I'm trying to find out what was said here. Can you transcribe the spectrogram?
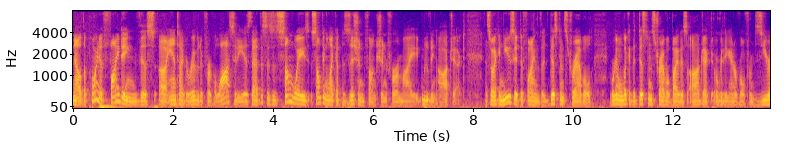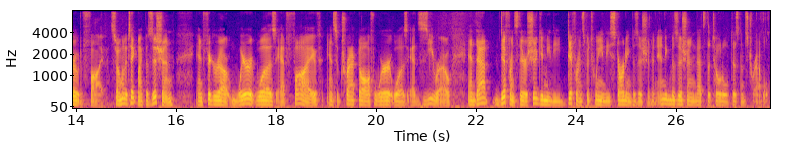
Now, the point of finding this uh, antiderivative for velocity is that this is in some ways something like a position function for my moving object. And so I can use it to find the distance traveled. We're going to look at the distance traveled by this object over the interval from 0 to 5. So I'm going to take my position and figure out where it was at 5 and subtract off where it was at 0. And that difference there should give me the difference between the starting position and ending position. That's the total distance traveled.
